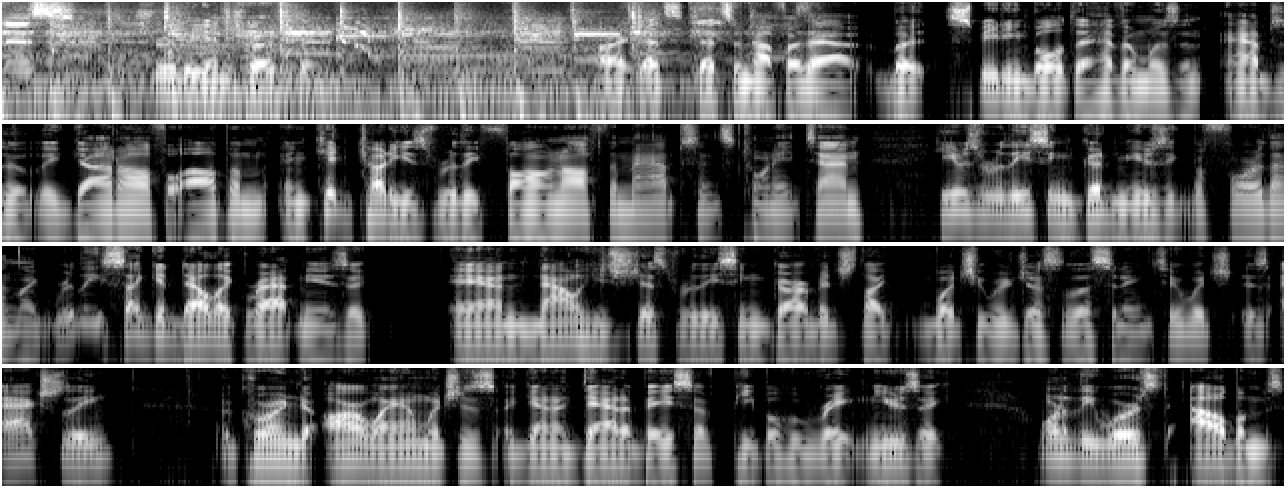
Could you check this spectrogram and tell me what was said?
this is truly interesting. All right, that's that's enough of that. But Speeding Bullet to Heaven was an absolutely god awful album, and Kid Cudi has really fallen off the map since 2010. He was releasing good music before then, like really psychedelic rap music, and now he's just releasing garbage like what you were just listening to, which is actually, according to RYM, which is again a database of people who rate music, one of the worst albums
